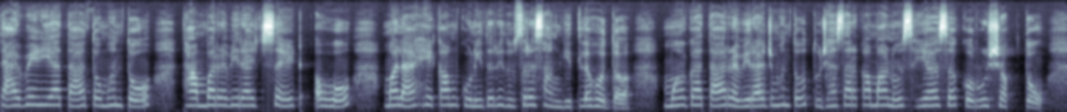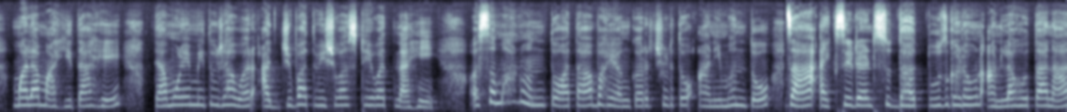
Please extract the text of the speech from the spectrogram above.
त्यावेळी आता तो म्हणतो थांबा रविराज सेठ अहो मला हे काम कोणीतरी दुसरं सांगितलं होतं. मग आता रविराज म्हणतो तुझ्यासारखा माणूस हे असं करू शकतो. मला माहीत आहे त्यामुळे मी तुझ्यावर अजिबात विश्वास ठेवत नाही. असं म्हणून तो आता भयंकर चिडतो आणि म्हणतो चा ॲक्सिडेंट सुद्धा तूच घडवून आणला होता ना?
